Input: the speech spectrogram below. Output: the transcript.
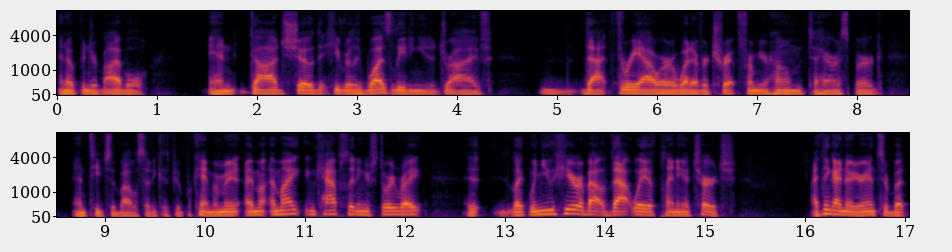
and opened your Bible, and God showed that He really was leading you to drive that three hour or whatever trip from your home to Harrisburg and teach the Bible study because people came. I mean, am, am I encapsulating your story right? It, like when you hear about that way of planning a church, I think I know your answer, but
